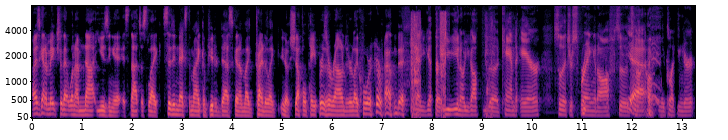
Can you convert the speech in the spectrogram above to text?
I just got to make sure that when I'm not using it, it's not just like sitting next to my computer desk and I'm like trying to like you know shuffle papers around it or like work around it. Yeah, you get the you you know you got the canned air so that you're mm. spraying it off so it's Yeah. not constantly collecting dirt.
